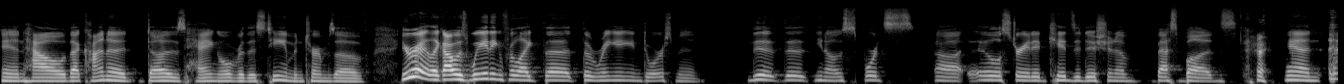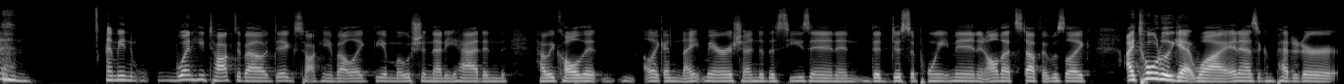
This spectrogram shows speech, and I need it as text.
and how that kind of does hang over this team in terms of you're right like I was waiting for like the the ringing endorsement the the you know sports uh illustrated kids edition of best buds and I mean, when he talked about Diggs talking about like the emotion that he had and how he called it like a nightmarish end of the season and the disappointment and all that stuff, it was like, I totally get why. And as a competitor,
